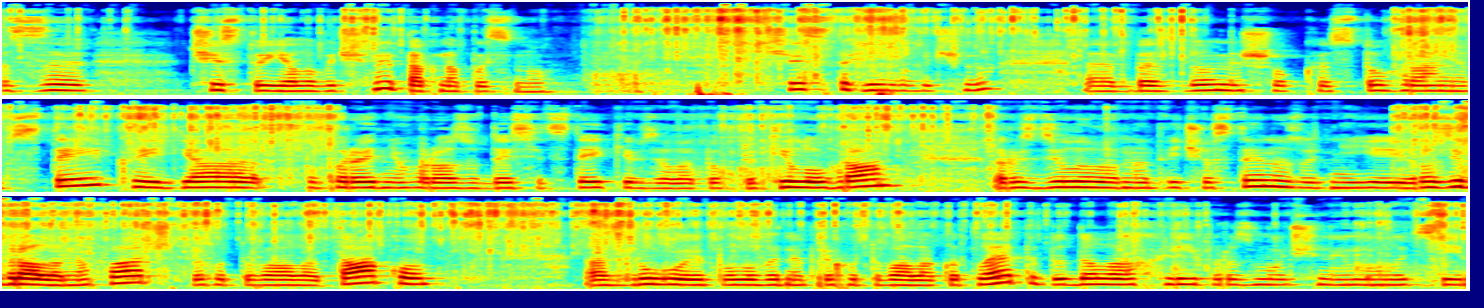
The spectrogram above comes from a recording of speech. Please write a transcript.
з чистої яловичини, так написано. Чиста яловичина, е, без домішок 100 грамів стейк. Я попереднього разу 10 стейків взяла, тобто кілограм, розділила на дві частини з однієї, розібрала на фарш, приготувала тако. А з другої половини приготувала котлети, додала хліб розмочений в молоці.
